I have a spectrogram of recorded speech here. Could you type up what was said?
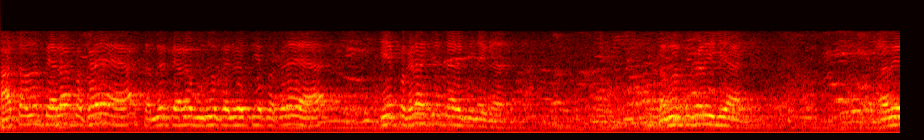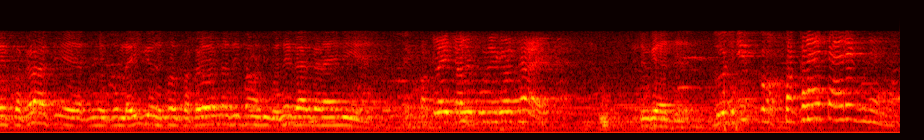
હા તમે પેલા પકડાયા તમે પેલા ગુનો કર્યો તે પકડાયા એ પકડાશે તારે ગુનેગાર તમે પકડી ગયા હવે પકડાશે તો લઈ ગયો પણ પકડ્યો નથી તો હજી ગુનેગાર ગણાય નહીં શું કહે છે? પકડાય ત્યારે ગુનેગાર.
